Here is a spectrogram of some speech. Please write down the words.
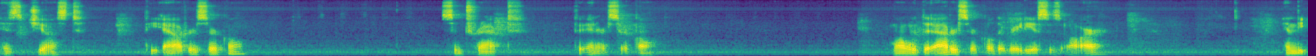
is just the outer circle. Subtract the inner circle. Well, with the outer circle, the radius is r. And the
